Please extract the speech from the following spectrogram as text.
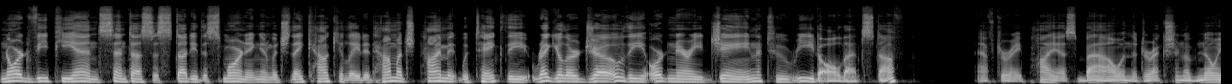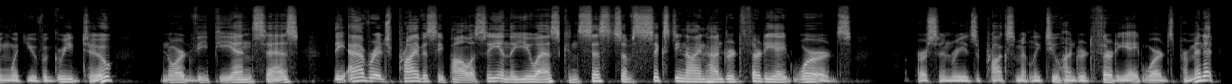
NordVPN sent us a study this morning in which they calculated how much time it would take the regular Joe, the ordinary Jane, to read all that stuff. After a pious bow in the direction of knowing what you've agreed to, NordVPN says the average privacy policy in the U.S. consists of 6,938 words. A person reads approximately 238 words per minute,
